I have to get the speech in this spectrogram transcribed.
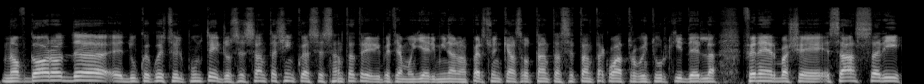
Novgorod, e dunque questo è il punteggio 65 a 63, ripetiamo ieri Milano ha perso in casa 80 a 74 con i turchi del Fenerbahce, Sassari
